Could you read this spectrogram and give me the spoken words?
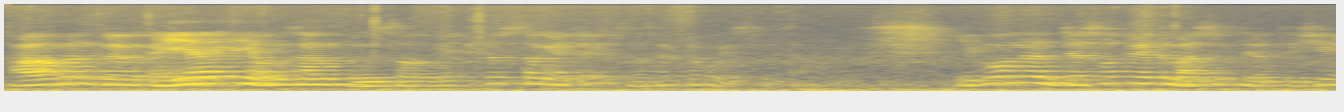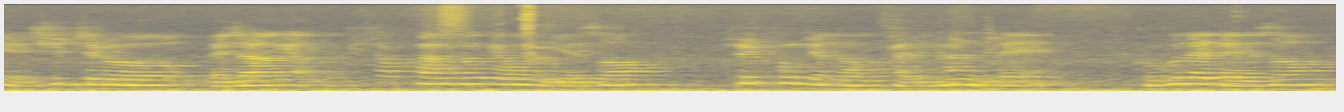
다음은 그 AI 영상 분석의 필요성에 대해서 살펴보겠습니다. 이분은 이제 서두에도 말씀드렸듯이 실제로 매장의 어떤 쾌적한 환경을 위해서 출입 통제도 하고 관리를 하는데 그 부분에 대해서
